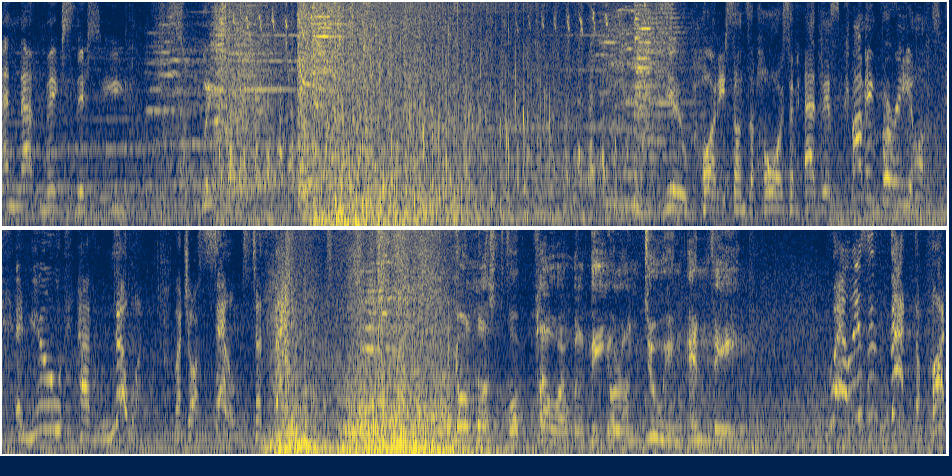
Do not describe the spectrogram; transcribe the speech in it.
And that makes this eve sweet! You haughty sons of whores have had this coming for eons! And you have no one but yourselves to thank for it! Your lust for power will be your undoing envy. Well, isn't that the pot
